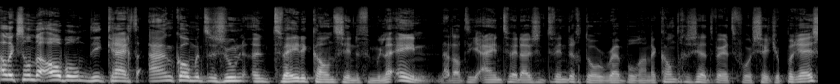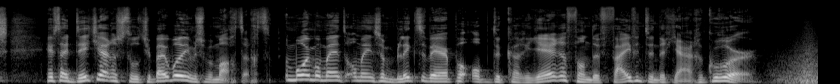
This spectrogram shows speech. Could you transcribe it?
Alexander Albon die krijgt aankomend seizoen een tweede kans in de Formule 1. Nadat hij eind 2020 door Red Bull aan de kant gezet werd voor Sergio Perez, heeft hij dit jaar een stoeltje bij Williams bemachtigd. Een mooi moment om eens een blik te werpen op de carrière van de 25-jarige coureur.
